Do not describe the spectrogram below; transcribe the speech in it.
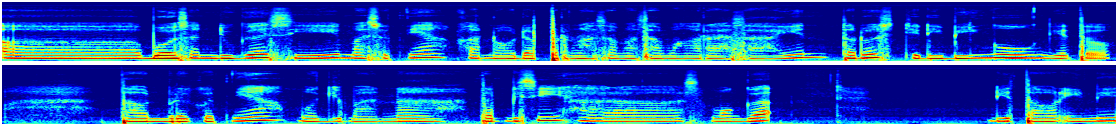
eh bosan juga sih. Maksudnya karena udah pernah sama-sama ngerasain terus jadi bingung gitu tahun berikutnya mau gimana. Tapi sih semoga di tahun ini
